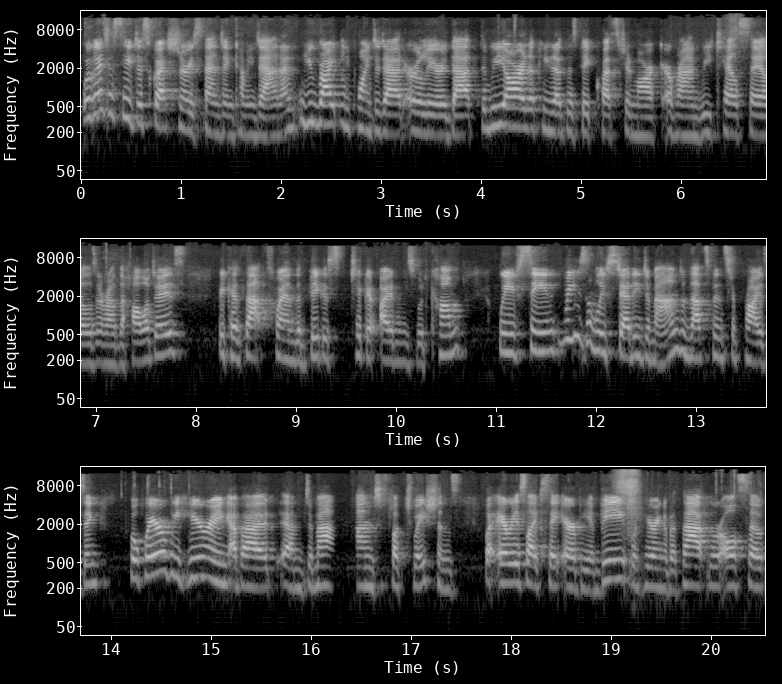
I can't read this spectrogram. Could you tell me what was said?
We're going to see discretionary spending coming down. And you rightly pointed out earlier that we are looking at this big question mark around retail sales around the holidays, because that's when the biggest ticket items would come. We've seen reasonably steady demand, and that's been surprising. But where are we hearing about um, demand fluctuations? But areas like, say, Airbnb, we're hearing about that. We're also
